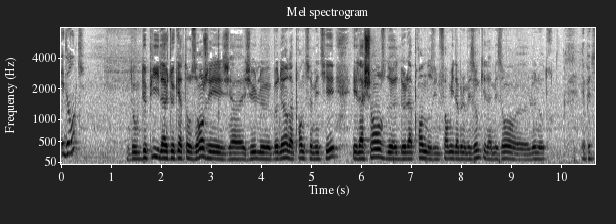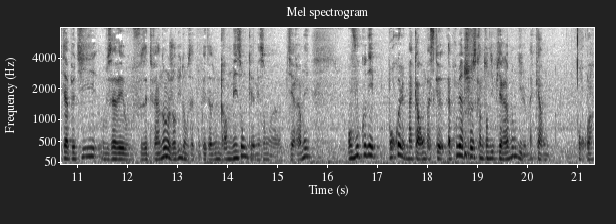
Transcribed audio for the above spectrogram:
Et donc? Donc depuis l'âge de 14 ans, j'ai eu le bonheur d'apprendre ce métier et la chance de, de l'apprendre dans une formidable maison qui est la maison euh, Le Nôtre. Et petit à petit, vous avez vous, vous êtes fait un nom aujourd'hui, donc vous êtes propriétaire d'une grande maison, qui est la maison euh, Pierre Hermé. On vous connaît. Pourquoi le macaron? Parce que la première chose, quand on dit Pierre Hermé, on dit le macaron. Pourquoi?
